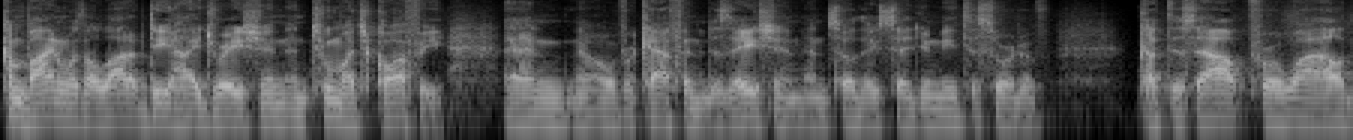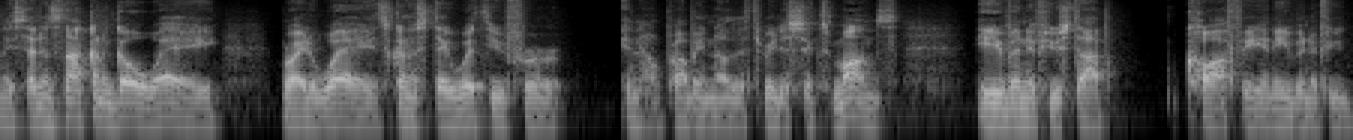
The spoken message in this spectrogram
combined with a lot of dehydration and too much coffee and you know, over caffeinization. And so they said, you need to sort of cut this out for a while. And they said, it's not going to go away right away. It's going to stay with you for, you know, probably another three to six months, even if you stop coffee and even if you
